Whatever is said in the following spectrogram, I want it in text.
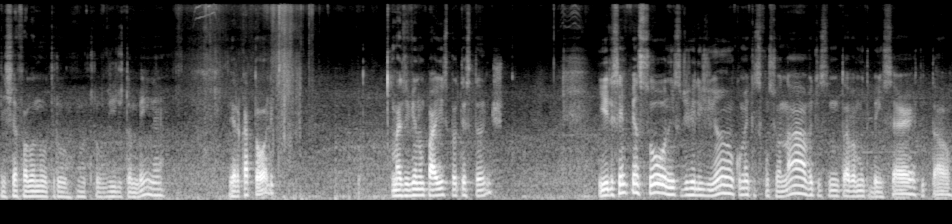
a gente já falou no outro, no outro vídeo também, né? Ele era católico, mas vivia num país protestante. E ele sempre pensou nisso de religião, como é que isso funcionava, que isso não estava muito bem certo e tal.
